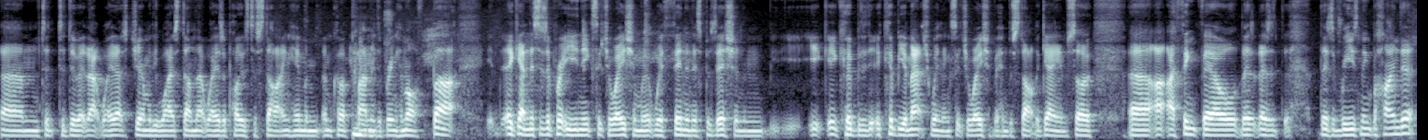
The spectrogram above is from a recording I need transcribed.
um, to, to do it that way. That's generally why it's done that way, as opposed to starting him and, and kind of planning to bring him off. But again, this is a pretty unique situation. We're, we're thin in this position, and it, it could be it could be a match winning situation for him to start the game. So uh, I, I, think they'll there's there's there's a reasoning behind it.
